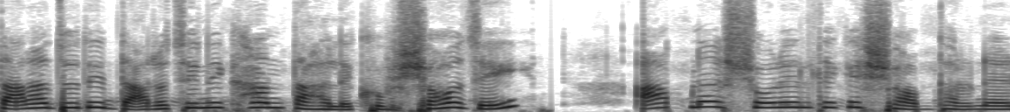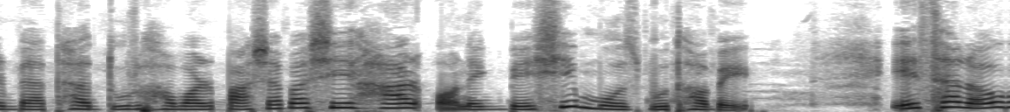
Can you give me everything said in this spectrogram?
তারা যদি দারুচিনি খান তাহলে খুব সহজেই আপনার শরীর থেকে সব ধরনের ব্যথা দূর হওয়ার পাশাপাশি হাড় অনেক বেশি মজবুত হবে। এছাড়াও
